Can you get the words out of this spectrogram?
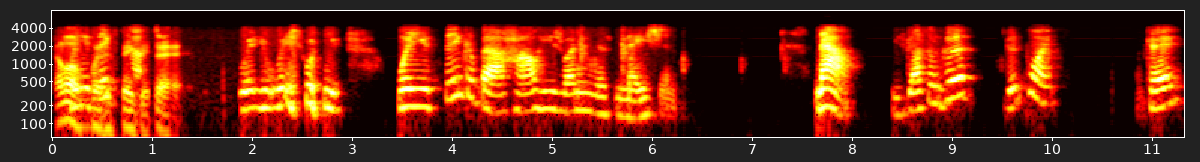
Come on, when you, think about, when, you, when, you, when you think about how he's running this nation, now, he's got some good good points. Okay?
